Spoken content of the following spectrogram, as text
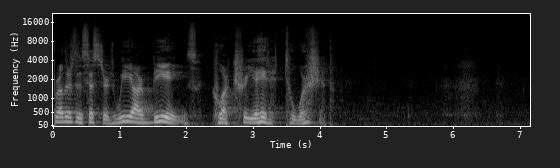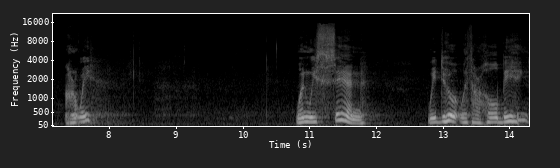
Brothers and sisters, we are beings who are created to worship. Aren't we? When we sin, we do it with our whole being.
